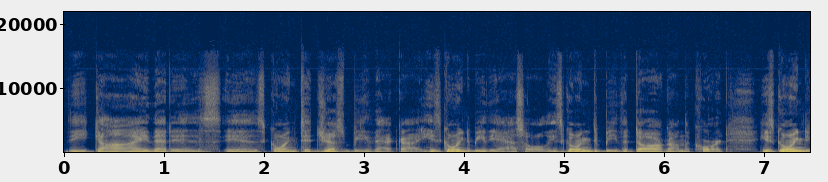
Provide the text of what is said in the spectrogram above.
the guy that is is going to just be that guy. He's going to be the asshole. He's going to be the dog on the court. He's going to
